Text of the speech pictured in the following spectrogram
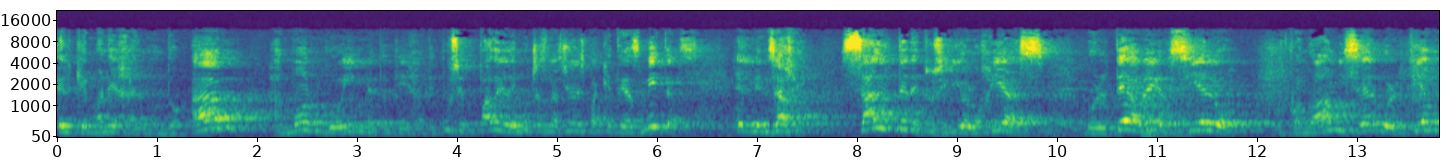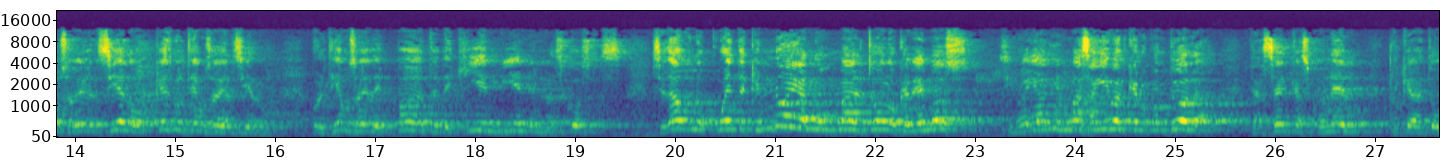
el que maneja el mundo. Ab, Amon, Goim, Netatija. Te puse padre de muchas naciones para que transmitas el mensaje. Salte de tus ideologías. Voltea a ver el cielo y cuando a Israel volteamos a ver el cielo, ¿qué es volteamos a ver el cielo? Volteamos a ver de parte de quién vienen las cosas. Se da uno cuenta que no era normal todo lo que vemos, sino hay alguien más arriba que lo controla. Te acercas con él, te queda todo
